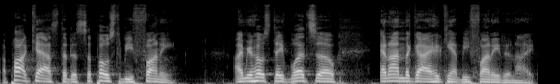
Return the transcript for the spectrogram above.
a podcast that is supposed to be funny. I'm your host, Dave Bledsoe, and I'm the guy who can't be funny tonight.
